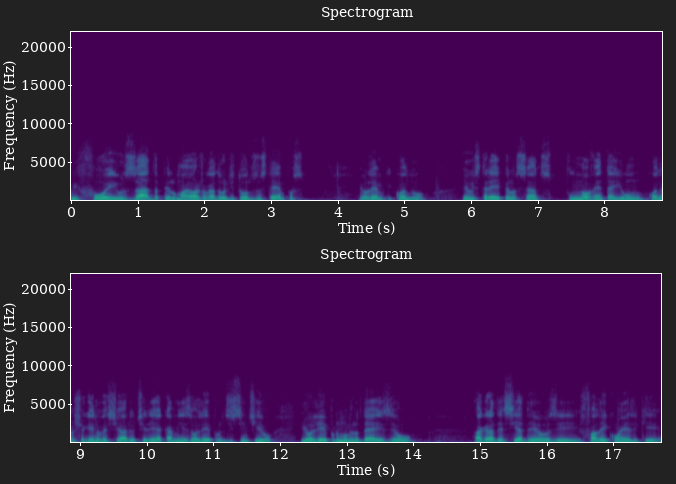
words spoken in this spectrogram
e foi usada pelo maior jogador de todos os tempos. Eu lembro que quando eu estreiei pelo Santos em 91, quando eu cheguei no vestiário, eu tirei a camisa, olhei para o distintivo e olhei para o número 10, eu agradeci a Deus e falei com ele que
